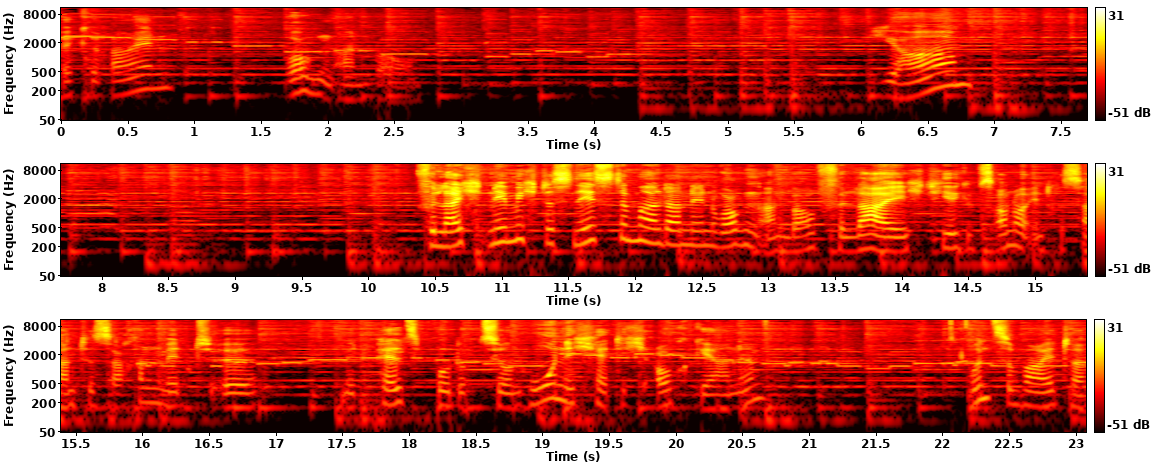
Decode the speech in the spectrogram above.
Bäckereien, Roggenanbau. Ja. Vielleicht nehme ich das nächste Mal dann den Roggenanbau. Vielleicht. Hier gibt es auch noch interessante Sachen mit, äh, mit Pelzproduktion. Honig hätte ich auch gerne. Und so weiter.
